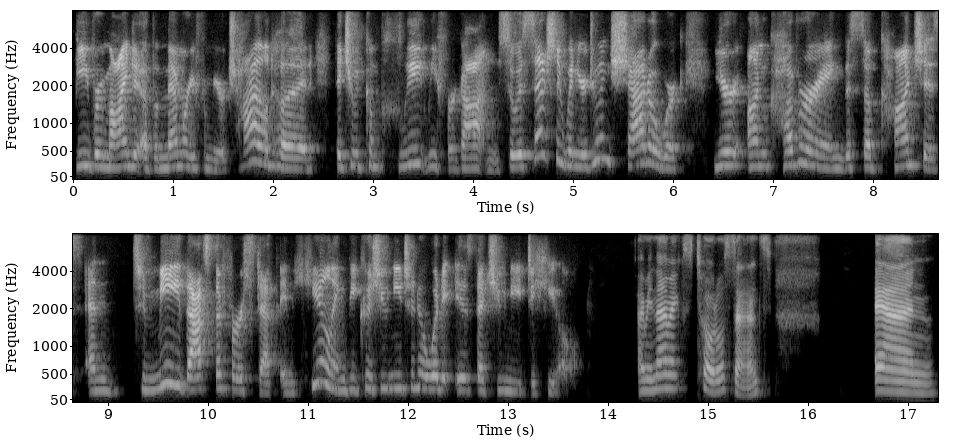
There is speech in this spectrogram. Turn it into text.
be reminded of a memory from your childhood that you had completely forgotten. So essentially when you're doing shadow work you're uncovering the subconscious. And to me that's the first step in healing because you need to know what it is that you need to heal. I mean, that makes total sense. And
